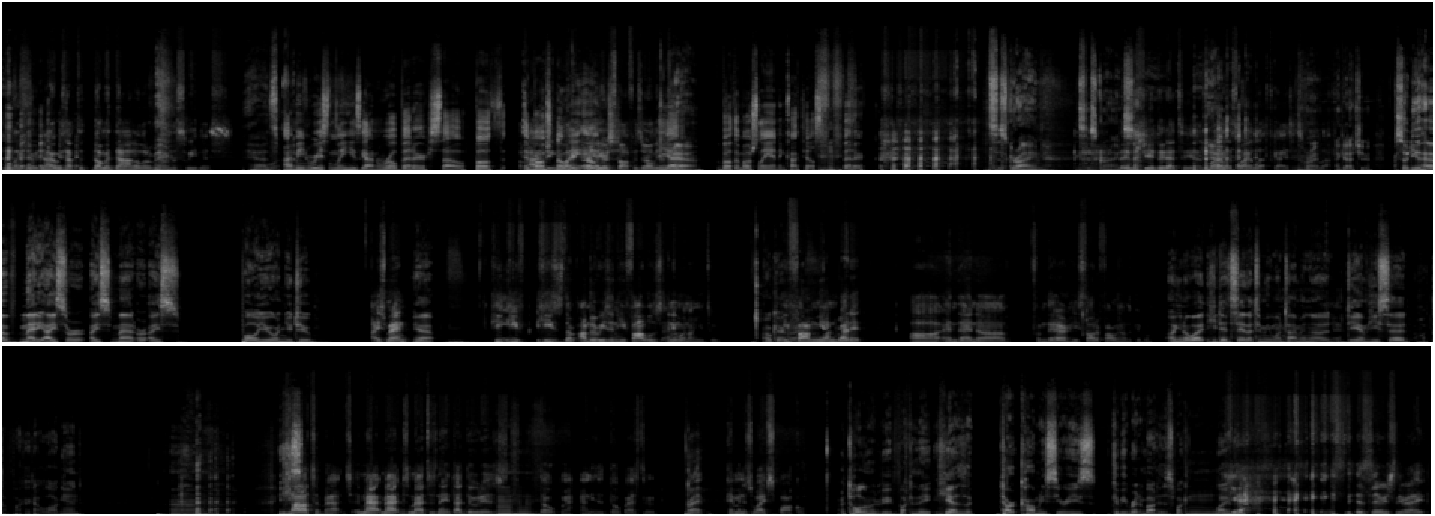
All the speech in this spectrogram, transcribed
Like you're, now I always have to dumb it down a little bit on the sweetness. Yeah. It's, I mean, recently he's gotten real bitter. So both Has he? Well, emotionally his earlier and stuff is earlier. Yeah. yeah. both emotionally and in cocktails, bitter. It's this grind. It's this grind. The so- industry will do that to you. That's Yeah. why. That's why I left, guys. That's why I left. I got you. So do you have Matty Ice or Ice Matt or Ice Paul you on YouTube? Iceman. Yeah. He he he's the I'm the reason he follows anyone on YouTube. Okay. He right. found me on Reddit, uh, and then uh, from there he started following other people. Oh, you know what? He did say that to me one time in a Yeah. DM. He said, "What the fuck? I gotta log in." Um, Shout out to Matt. Matt Matt is Matt's his name. That dude is Mhm. dope, man. And he's a dope ass dude. Right. Him and his wife Sparkle. I told him it'd be fucking. They, he has a dark comedy series. Could be written about his fucking life. Yeah, seriously, right?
